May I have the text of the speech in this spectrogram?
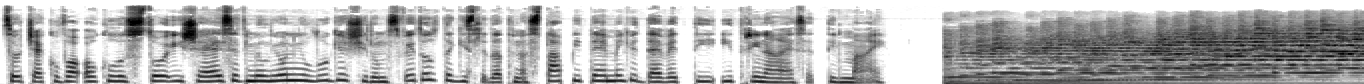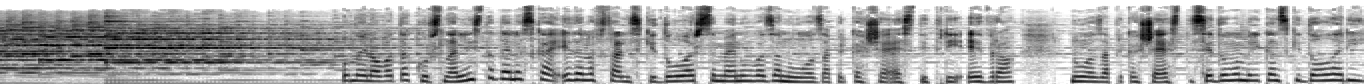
Се очекува околу 160 милиони луѓе ширум светот да ги следат настапите меѓу 9 и 13 мај. Од најновата курсна листа денеска еден австралиски долар се менува за 0,63 евра, 0,67 американски долари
